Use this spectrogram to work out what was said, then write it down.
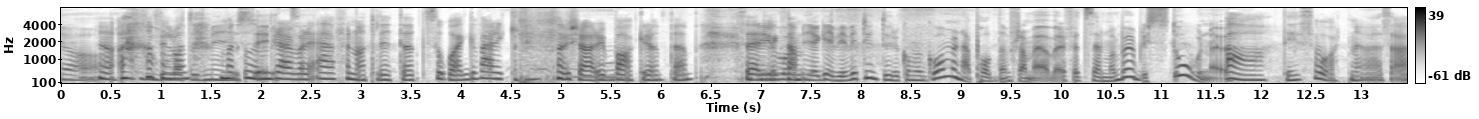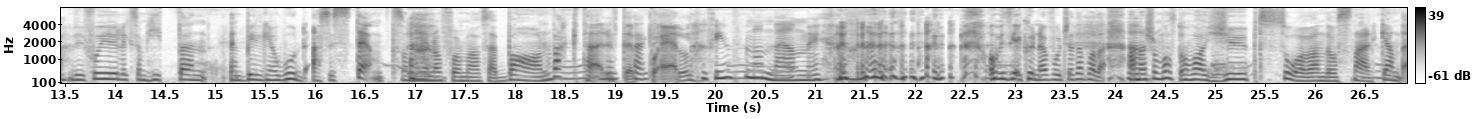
Ja, Ja. det man, låter man mysigt. undrar vad det är för något litet sågverk som kör i bakgrunden. Så det är det liksom, nya grej. Vi vet ju inte hur det kommer gå med den här podden framöver. För att Selma börjar bli stor nu. ja, det är svårt nu alltså. Vi får ju liksom hitta en, en Billigan Wood-assistent som är någon form av så här vakt här mm, ute tack. på L. Finns det någon nanny? Om vi ska kunna fortsätta podda. Ja. Annars måste hon vara djupt sovande och snarkande.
